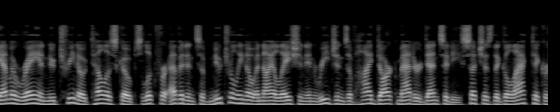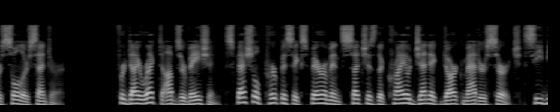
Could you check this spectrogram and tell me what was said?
gamma-ray and neutrino telescopes look for evidence of neutralino annihilation in regions of high dark matter density such as the galactic or solar center. For direct observation, special-purpose experiments such as the Cryogenic Dark Matter Search seek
